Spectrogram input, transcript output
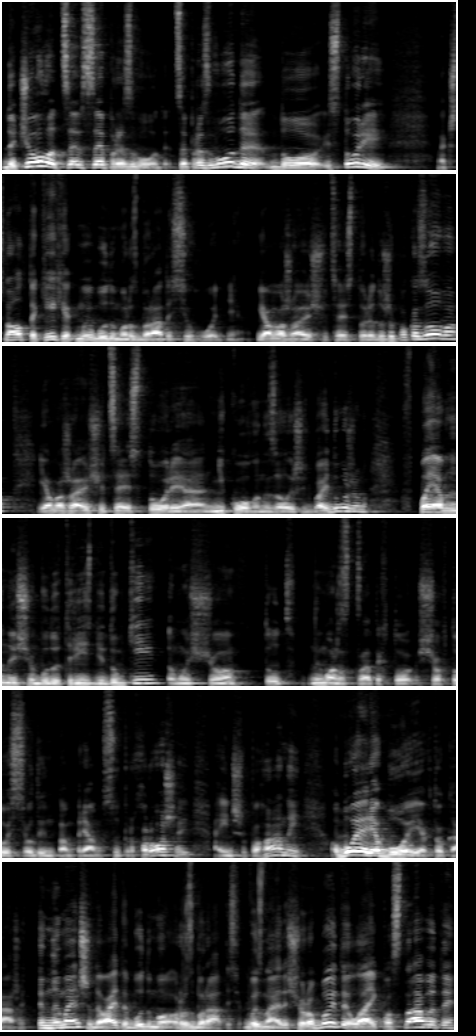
До чого це все призводить? Це призводить до історії на кшталт таких, як ми будемо розбирати сьогодні. Я вважаю, що ця історія дуже показова. Я вважаю, що ця історія нікого не залишить байдужим. Впевнений, що будуть різні думки, тому що. Тут не можна сказати, хто що хтось один там прям супер хороший, а інший поганий. Обоє рябоє, як то кажуть. Тим не менше, давайте будемо розбиратися. Ви знаєте, що робити, лайк поставити,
